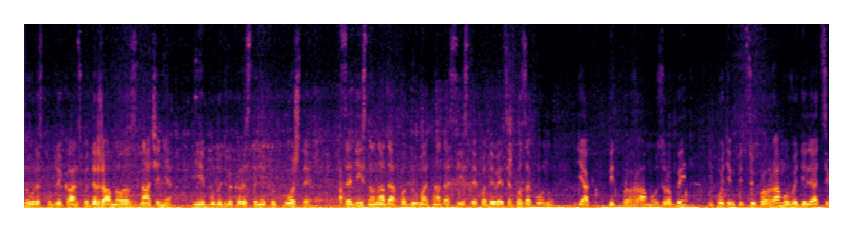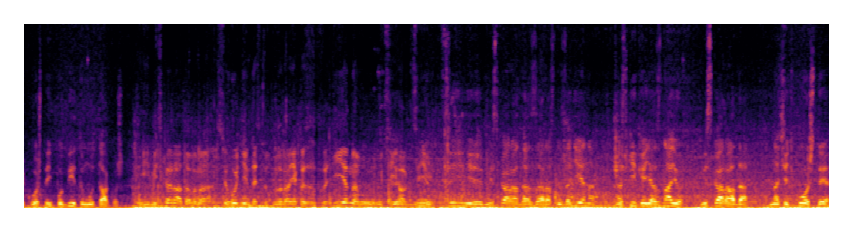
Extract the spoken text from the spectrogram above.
ну, республіканського державного значення і будуть використані тут кошти, це дійсно треба подумати, треба сісти, подивитися по закону, як під програму зробити, і потім під цю програму виділяти ці кошти. І по бітуму також. І міська рада, вона сьогодні десь тут вона якось задіяна у, у цій акції. Ні, в цій е, міська рада зараз не задіяна. Наскільки я знаю, міська рада значить, кошти е, е,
